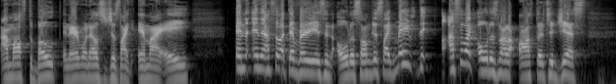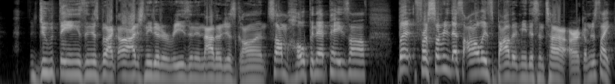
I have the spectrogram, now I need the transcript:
I'm off the boat," and everyone else is just like MIA. And and I feel like that very isn't Oda, so I'm just like, maybe I feel like Oda's not an author to just do things and just be like, "Oh, I just needed a reason," and now they're just gone. So I'm hoping that pays off. But for some reason, that's always bothered me this entire arc. I'm just like,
